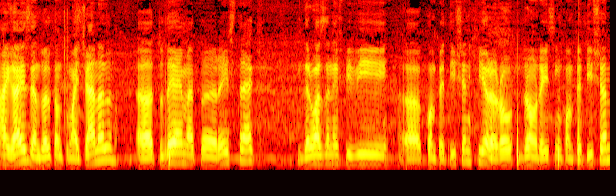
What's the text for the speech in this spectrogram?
Hi guys and welcome to my channel. Uh, today I'm at a racetrack. There was an FPV uh, competition here, a drone racing competition.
